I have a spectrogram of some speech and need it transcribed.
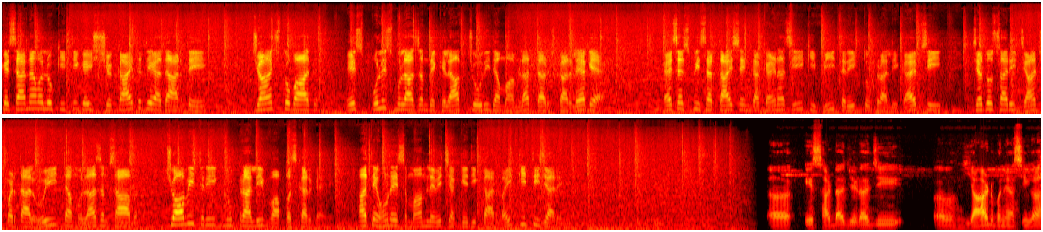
ਕਿਸਾਨਾਂ ਵੱਲੋਂ ਕੀਤੀ ਗਈ ਸ਼ਿਕਾਇਤ ਦੇ ਆਧਾਰ ਤੇ ਜਾਂਚ ਤੋਂ ਬਾਅਦ ਇਸ ਪੁਲਿਸ ਮੁਲਾਜ਼ਮ ਦੇ ਖਿਲਾਫ ਚੋਰੀ ਦਾ ਮਾਮਲਾ ਦਰਜ ਕਰ ਲਿਆ ਗਿਆ ਹੈ। ਐਸਐਸਪੀ ਸਰਤਾਜ ਸਿੰਘ ਦਾ ਕਹਿਣਾ ਸੀ ਕਿ 20 ਤਰੀਕ ਤੋਂ ਟਰਾਲੀ ਗਾਇਬ ਸੀ। ਜਦੋਂ ਸਾਰੀ ਜਾਂਚ ਪੜਤਾਲ ਹੋਈ ਤਾਂ ਮੁਲਾਜ਼ਮ ਸਾਹਿਬ 24 ਤਰੀਕ ਨੂੰ ਟਰਾਲੀ ਵਾਪਸ ਕਰ ਗਏ ਅਤੇ ਹੁਣ ਇਸ ਮਾਮਲੇ ਵਿੱਚ ਅੱਗੇ ਦੀ ਕਾਰਵਾਈ ਕੀਤੀ ਜਾ ਰਹੀ ਹੈ। ਇਹ ਸਾਡਾ ਜਿਹੜਾ ਜੀ ਯਾਰਡ ਬਣਿਆ ਸੀਗਾ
